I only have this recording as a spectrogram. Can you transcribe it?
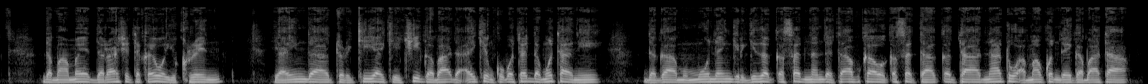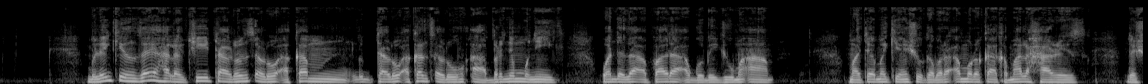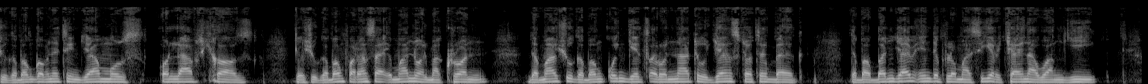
da mamayar da rasha ta kai wa ukraine yayin da turkiya ke ci gaba da aikin kuɓutar da mutane daga mummunan girgizar ƙasar nan da ta afka wa ƙasar ta nato a makon da ya gabata. Blinken zai halarci taron tsaro akan tsaro a birnin munich wanda za a fara a gobe juma'a. Mataimakiyar shugabar amurka kamala harris da shugaban gwamnatin jamus olaf scholz da shugaban faransa emmanuel macron da ma shugaban ƙungiyar tsaron nato jens stoltenberg da babban jami'in diplomasiyyar china wang yi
